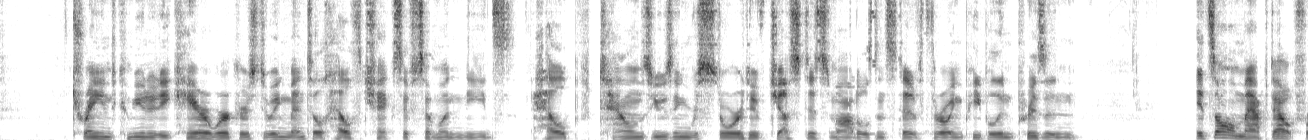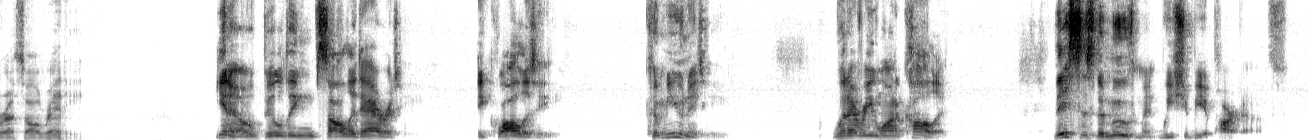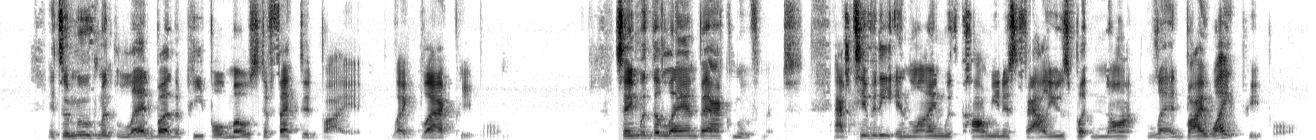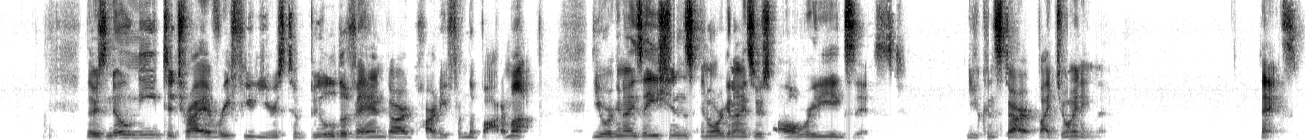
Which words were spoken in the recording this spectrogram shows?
trained community care workers doing mental health checks if someone needs help. Towns using restorative justice models instead of throwing people in prison. It's all mapped out for us already. You know, building solidarity, equality, community, whatever you want to call it. This is the movement we should be a part of. It's a movement led by the people most affected by it, like black people. Same with the Land Back movement. Activity in line with communist values, but not led by white people. There's no need to try every few years to build a vanguard party from the bottom up. The organizations and organizers already exist. You can start by joining them. Thanks.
